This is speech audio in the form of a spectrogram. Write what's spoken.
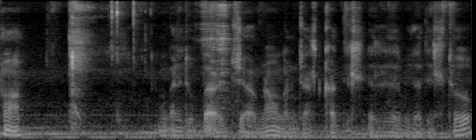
come on. I'm gonna do better job. Now I'm gonna just cut this a little bit of this too.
